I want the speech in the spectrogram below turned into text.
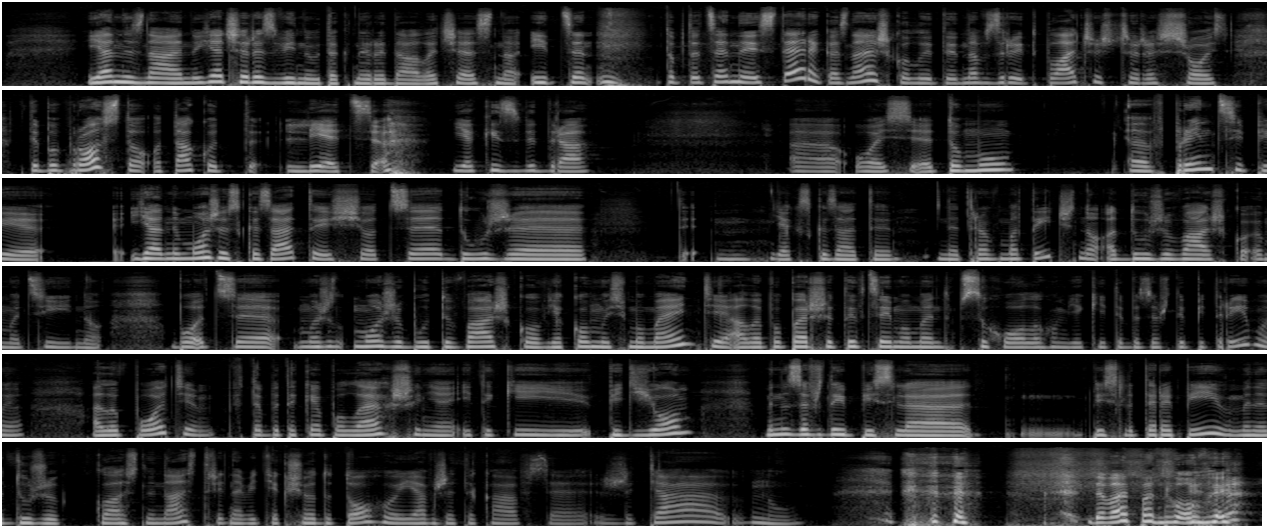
Я не знаю, ну я через війну так не ридала, чесно. І це, тобто, це не істерика, знаєш, коли ти навзрит плачеш через щось. В тебе просто отак от лється, як із відра. Е, ось тому, е, в принципі, я не можу сказати, що це дуже як сказати, не травматично, а дуже важко емоційно. Бо це мож, може бути важко в якомусь моменті, але, по-перше, ти в цей момент психологом, який тебе завжди підтримує, але потім в тебе таке полегшення і такий підйом. Мене завжди після після терапії в мене дуже класний настрій, навіть якщо до того я вже така все життя, ну. Давай панове.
